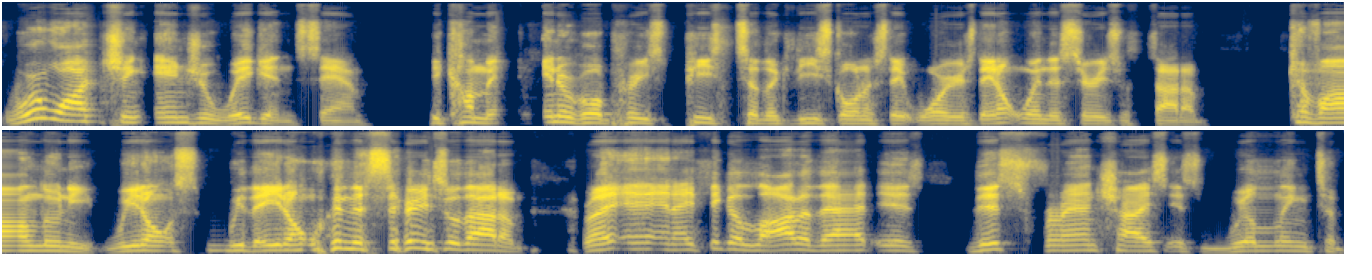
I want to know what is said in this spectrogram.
We're watching Andrew Wiggins, Sam, become an integral piece, piece to the, these Golden State Warriors. They don't win the series without him. Kevon Looney, we don't, we, they don't win the series without him, right? And, and I think a lot of that is this franchise is willing to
